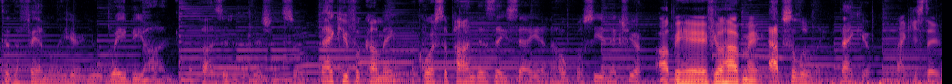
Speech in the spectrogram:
to the family here. You're way beyond positive addition. So thank you for coming across the pond, as they say, and I hope we'll see you next year. I'll be here if you'll have me. Absolutely. Thank you. Thank you, Steve.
